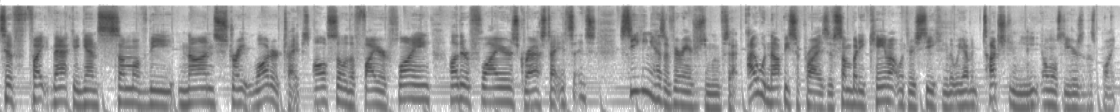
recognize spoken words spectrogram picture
to fight back against some of the non-straight water types. Also, the fire flying, other flyers, grass type. It's, it's Seaking has a very interesting move set. I would not be surprised if somebody came out with their Seaking that we haven't touched in almost years at this point.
